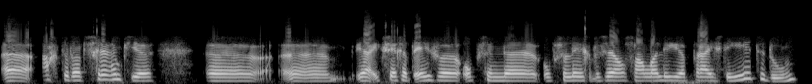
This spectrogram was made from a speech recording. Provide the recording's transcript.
uh, achter dat schermpje... Uh, ja, ik zeg het even op zijn, op zijn legende zelfs halleluja prijs de heer te doen...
